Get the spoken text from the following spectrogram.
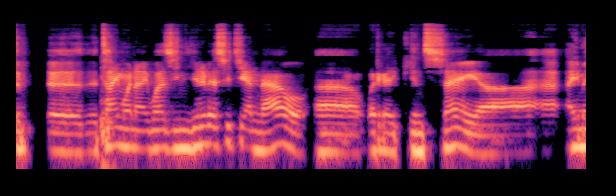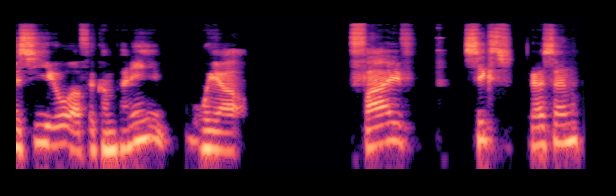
the, uh, the time when I was in university and now, uh, what I can say, uh, I'm a CEO of a company. We are five, six person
